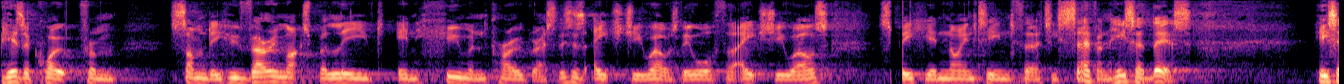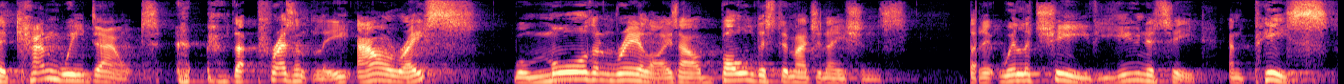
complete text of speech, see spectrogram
Here's a quote from somebody who very much believed in human progress. This is H.G. Wells, the author, H.G. Wells, speaking in 1937. He said this He said, Can we doubt that presently our race will more than realize our boldest imaginations, that it will achieve unity and peace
